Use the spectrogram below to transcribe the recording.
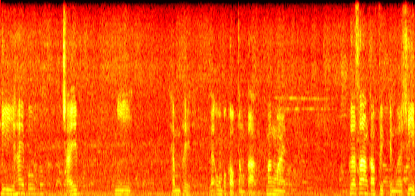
ที่ให้ผู้ใช้มีเทมเพลตและองค์ประกอบต่างๆ มากมาย เพื่อสร้างกราฟิกเป็นมืออาชีพ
